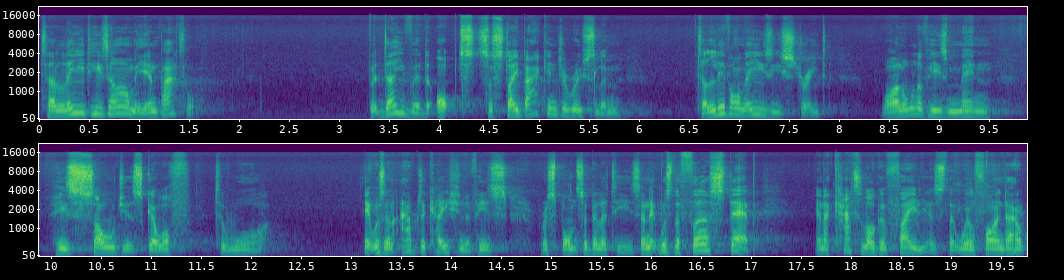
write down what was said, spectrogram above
to lead his army in battle. But David opts to stay back in Jerusalem to live on Easy Street while all of his men, his soldiers, go off to war. It was an abdication of his responsibilities, and it was the first step in a catalogue of failures that we'll find out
